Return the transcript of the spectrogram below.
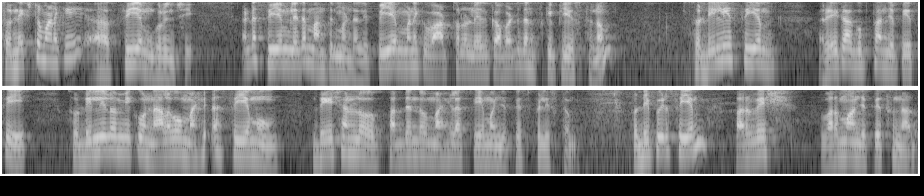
సో నెక్స్ట్ మనకి సీఎం గురించి. అంటే సీఎం లేదా మంత్రిమండలి పిఎం మనకి వార్తల్లో లేదు కాబట్టి దాన్ని స్కిప్ చేస్తున్నాం. సో ఢిల్లీ సీఎం రేఖా గుప్తా అని చెప్పేసి సో ఢిల్లీలో మీకు నాలుగో మహిళా సీఎం దేశంలో పద్దెనిమిదవ మహిళా సీఎం అని చెప్పేసి పిలుస్తాం. So deputy CM Parvesh Verma అని చెప్పేసి ఉన్నాడు.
